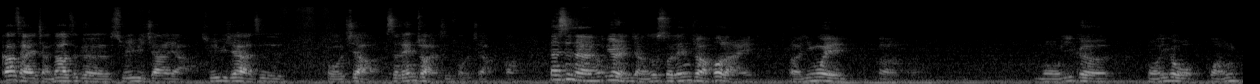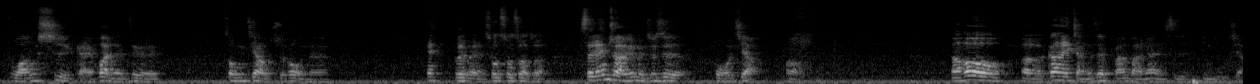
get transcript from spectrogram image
刚才讲到这个 Sri Vijaya，Sri Vijaya 是佛教，Selendra 也是佛教，哦，但是呢，又有人讲说 Selendra 后来，呃，因为呃某一个某一个王王室改换了这个宗教之后呢。哎，不是不是，说说错了错了，Selendra 原本就是佛教哦，然后呃，刚才讲的这个 Prambanan 是印度教，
